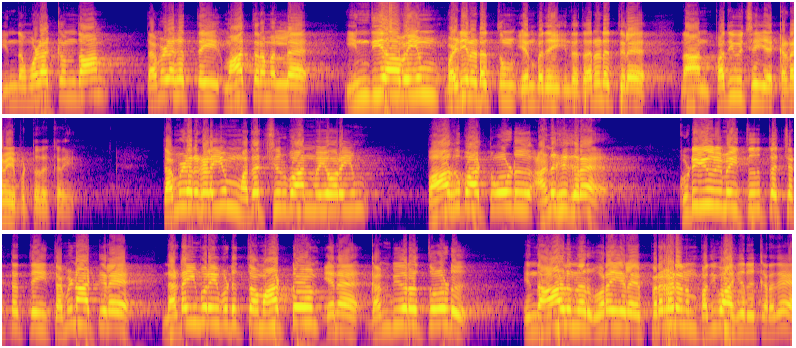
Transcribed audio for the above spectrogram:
இந்த முழக்கம்தான் தமிழகத்தை மாத்திரமல்ல இந்தியாவையும் வழிநடத்தும் என்பதை இந்த தருணத்தில் நான் பதிவு செய்ய கடமைப்பட்டிருக்கிறேன். தமிழர்களையும் மத சிறுபான்மையோரையும் பாகுபாட்டோடு அணுகுகிற குடியுரிமை திருத்தச் சட்டத்தை தமிழ்நாட்டிலே நடைமுறைப்படுத்த மாட்டோம் என கம்பீரத்தோடு இந்த ஆளுநர் உரையிலே பிரகடனம் பதிவாகி இருக்கிறதே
